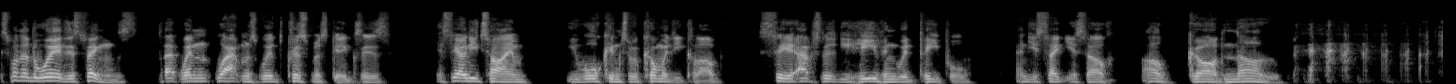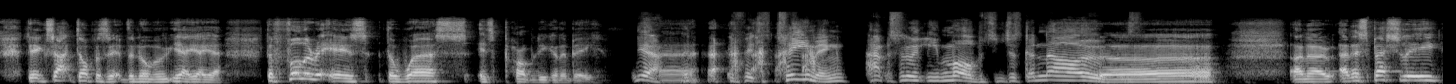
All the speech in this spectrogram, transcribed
It's one of the weirdest things that when what happens with Christmas gigs is it's the only time you walk into a comedy club see it absolutely heaving with people, and you say to yourself, "Oh God, no." the exact opposite of the normal. Yeah, yeah, yeah. The fuller it is, the worse it's probably going to be. Yeah. Uh, if it's teeming, absolutely mobbed, you just go, no. Uh, I know. And especially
